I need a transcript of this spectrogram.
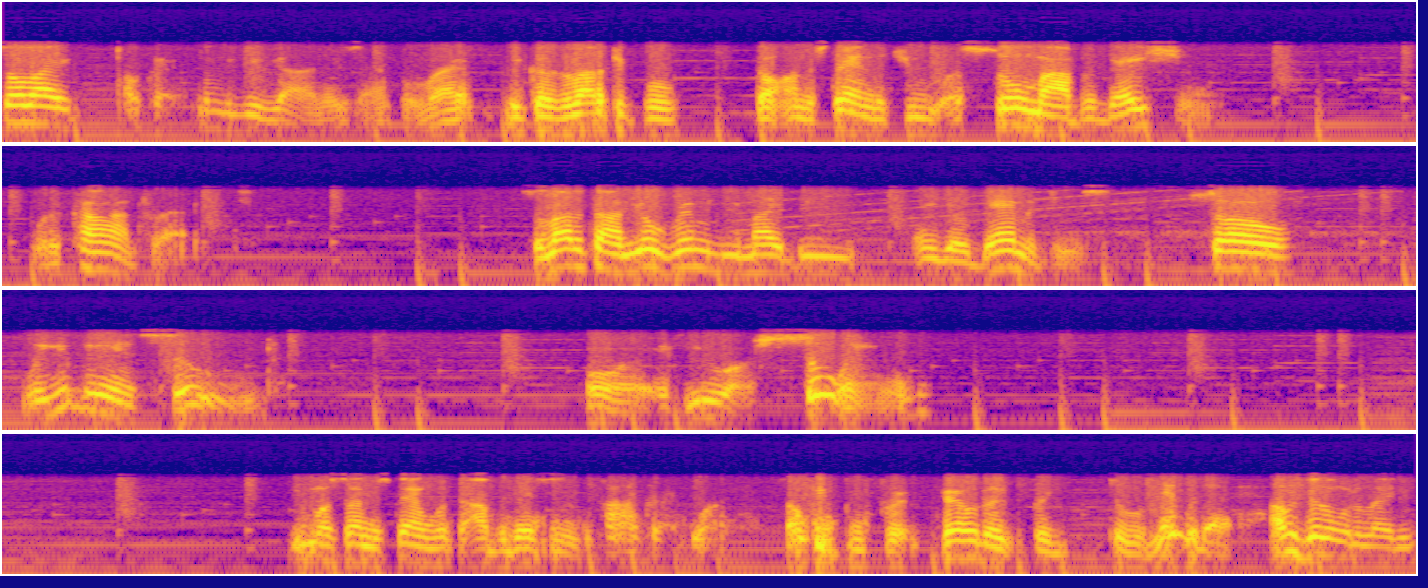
So, like, okay, let me give y'all an example, right? Because a lot of people don't understand that you assume obligation with a contract. So a lot of time your remedy might be in your damages. So when you're being sued, or if you are suing, you must understand what the obligation of the contract was. Some people fail to, to remember that. I was dealing with a lady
